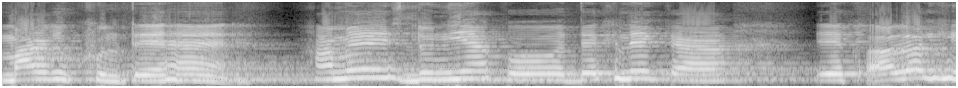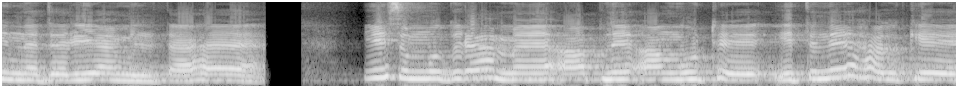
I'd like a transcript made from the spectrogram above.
मार्ग खुलते हैं। हमें इस दुनिया को देखने का एक अलग ही नज़रिया मिलता है। इस मुद्रा में अपने अंगूठे इतने हल्के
